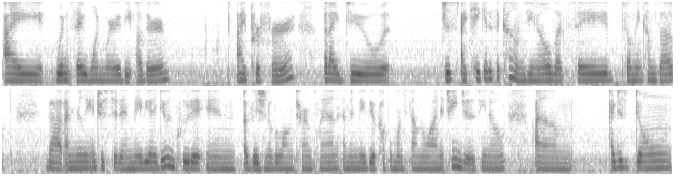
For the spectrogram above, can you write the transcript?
I wouldn't say one way or the other I prefer but I do just I take it as it comes, you know. Let's say something comes up that I'm really interested in. Maybe I do include it in a vision of a long-term plan and then maybe a couple months down the line it changes, you know. Um I just don't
